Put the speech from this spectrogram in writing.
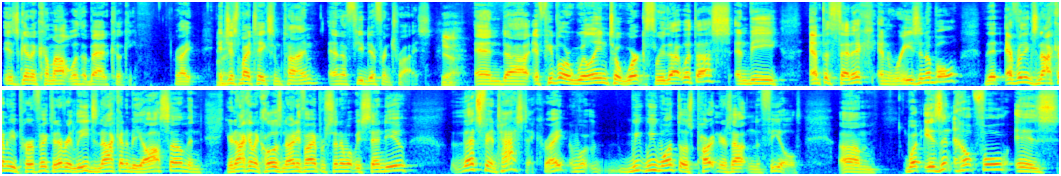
is going to come out with a bad cookie, right? It just might take some time and a few different tries. Yeah. And uh, if people are willing to work through that with us and be empathetic and reasonable, that everything's not going to be perfect and every lead's not going to be awesome and you're not going to close 95% of what we send you, that's fantastic, right? We, we want those partners out in the field. Um, what isn't helpful is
